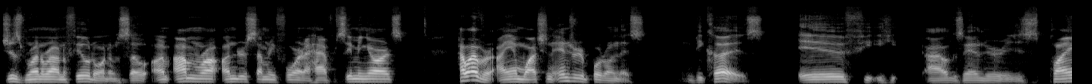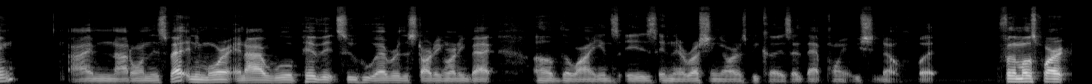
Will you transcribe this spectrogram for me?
just run around the field on him. So I'm Amon-Ra under 74 and a half receiving yards. However, I am watching the injury report on this because if he- Alexander is playing, I'm not on this bet anymore, and I will pivot to whoever the starting running back of the Lions is in their rushing yards because at that point we should know. But for the most part,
